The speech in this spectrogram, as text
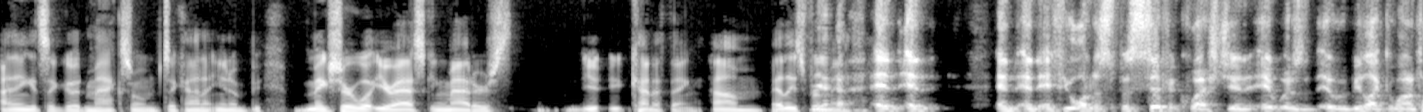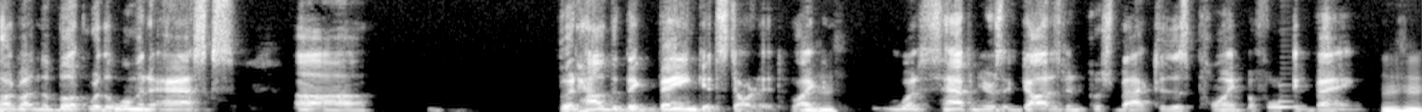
I think it's a good maximum to kind of you know b- make sure what you're asking matters, y- y- kind of thing. Um, at least for me. And and and and if you want a specific question, it was it would be like the one I talked about in the book, where the woman asks, uh, "But how did the Big Bang get started? Like, Mhm. what has happened here is that God has been pushed back to this point before Big Bang, Mm-hmm.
